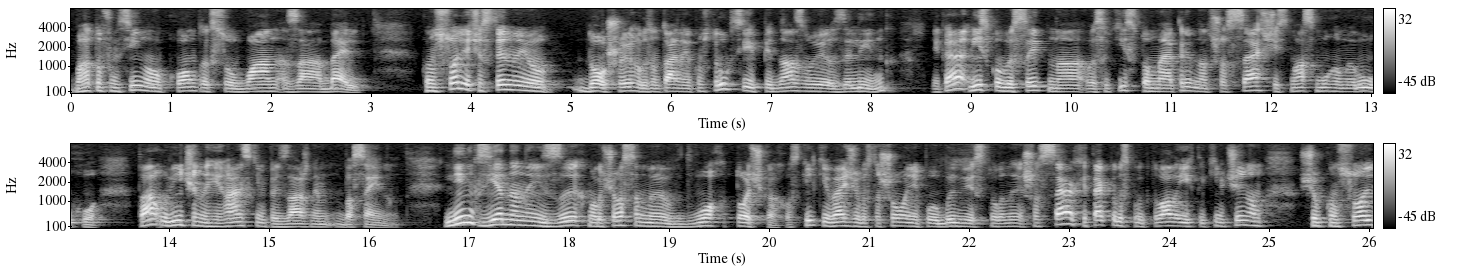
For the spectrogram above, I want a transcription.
багатофункційного комплексу One Zabel. Консоль є частиною довшої горизонтальної конструкції під назвою The Link, яка різко висить на висоті 100 метрів над шосе з шістьма смугами руху та увінчена гігантським пейзажним басейном. Лінк з'єднаний з хмарочосами в двох точках, оскільки вежі розташовані по обидві сторони шосе, архітектори спроектували їх таким чином, щоб консоль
